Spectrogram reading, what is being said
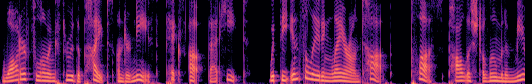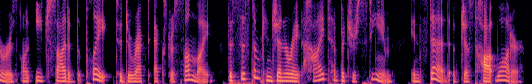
water flowing through the pipes underneath picks up that heat. With the insulating layer on top, plus polished aluminum mirrors on each side of the plate to direct extra sunlight, the system can generate high temperature steam instead of just hot water.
